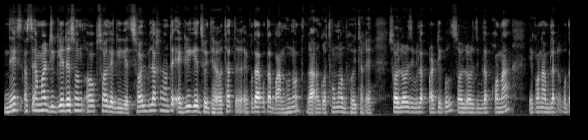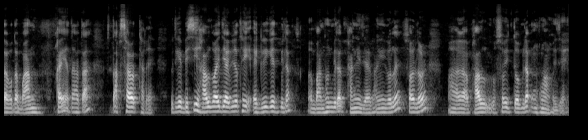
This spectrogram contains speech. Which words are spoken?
নেক্সট আছে আমাৰ ডিগ্ৰেডেশ্যন অফ ছইল এগ্ৰিগেট ছইলবিলাক সাধাৰণতে এগ্ৰিগেটছ হৈ থাকে অৰ্থাৎ একোটা একোটা বান্ধোনত গঠনত হৈ থাকে। ছইলৰ যিবিলাক পাৰ্টিকুল ছইলৰ যিবিলাক কণা এই কণাবিলাক একোটা একোটা বান্ধ খাই এটা এটা ষ্ট্ৰাকচাৰত থাকে। গতিকে বেছি হাল বাই দিয়াৰ পিছত সেই এগ্ৰিগেটবিলাক বান্ধোনবিলাক ভাঙি যায়। ভাঙি গ'লে ছইলৰ আহ, ভাল চৰিত্ৰবিলাক নোহোৱা হৈ যায়।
